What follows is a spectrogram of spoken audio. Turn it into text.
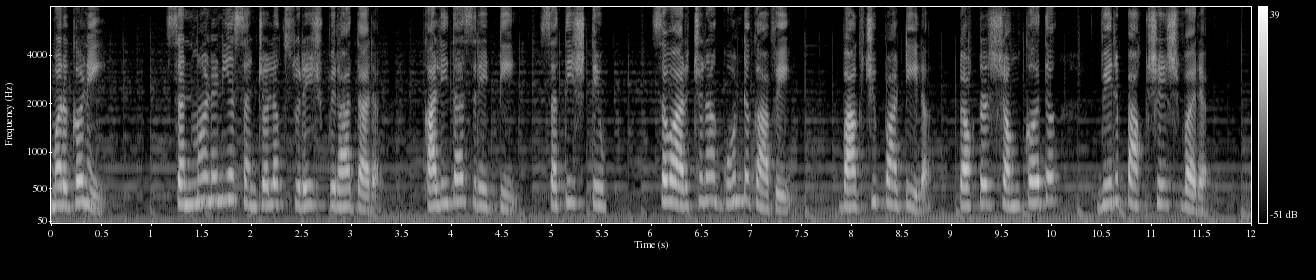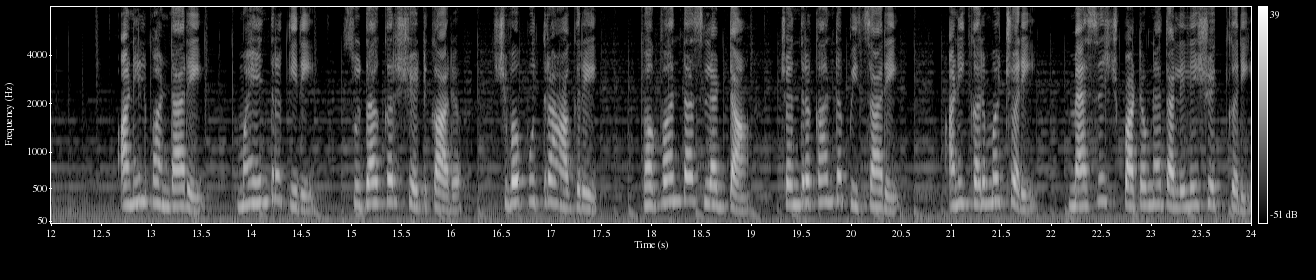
मरगणे सन्माननीय संचालक सुरेश बिरादार कालिदास रेड्डी सतीश देव सव अर्चना गोंडगावे वाघजी पाटील डॉक्टर शंकद वीरपाक्षेश्वर अनिल भंडारे महेंद्र गिरी सुधाकर शेटकार शिवपुत्र आगरे भगवानदास लड्डा चंद्रकांत पिचारे आणि कर्मचारी मेसेज पाठवण्यात आलेले शेतकरी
